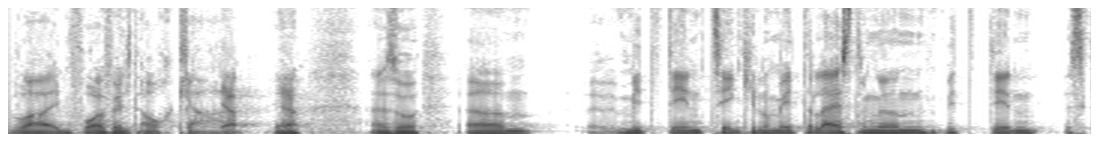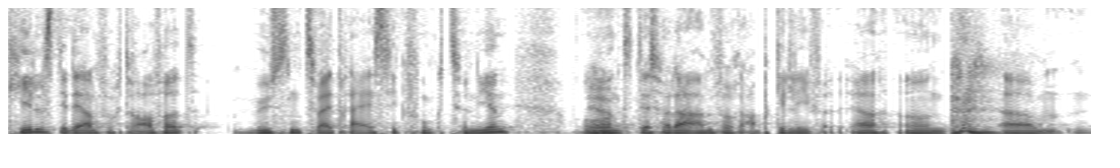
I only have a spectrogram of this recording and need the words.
war im Vorfeld auch klar. Ja. ja. Also ähm, mit den 10 Kilometer Leistungen, mit den Skills, die der einfach drauf hat, müssen 230 funktionieren. Und ja. das hat er einfach abgeliefert. Ja. Und ähm,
